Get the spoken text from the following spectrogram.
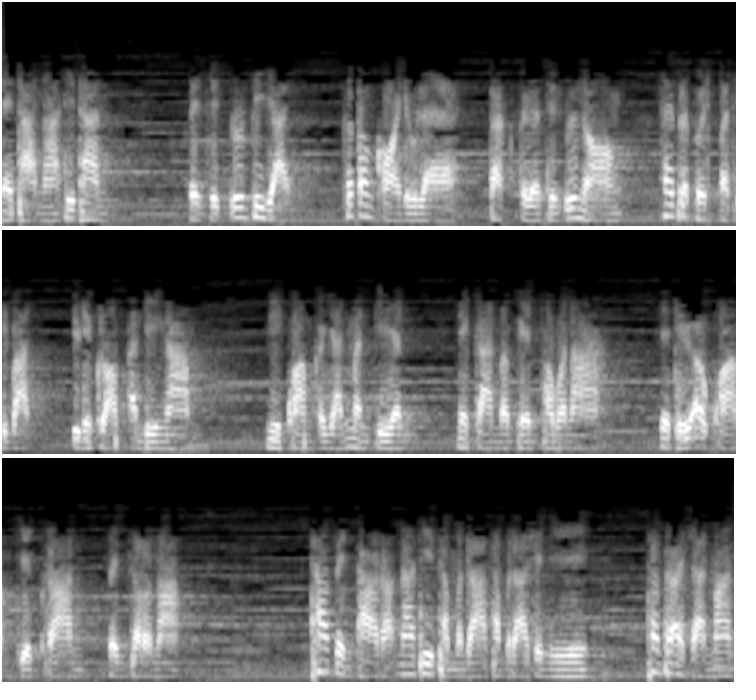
ในฐานะที่ท่าน เป็นสิทธิรุ่นพี่ใหญ่ก็ต้องคอยดูแล ตักเตือนสิทธิรุ่นน้องให้ประพฤติปฏิบัติอยู่ในกรอบอันดีงาม มีความขยันหมั่นเพียรในการบำเพ็ญภาวนา จะถือเอาความเกียจคร้านเป็นสารณะ ถ้าเป็นภาระหน้าที่ธรรมดาธรรมดาเช่นนี้ ท่านพระอาจารย์มั่น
